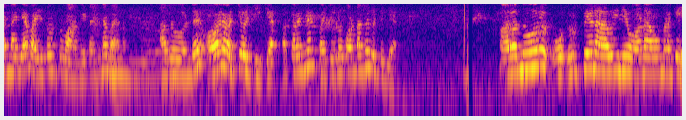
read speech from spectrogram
എണ്ണല്ല പൈസ കൊടുത്ത് വാങ്ങിയിട്ട് തന്നെ വേണം. അതുകൊണ്ട് ഓരോ ഒറ്റ ഒറ്റിക്ക അത്ര തന്നെ പറ്റുള്ളൂ. കൊണ്ടന്ന് കിട്ടില്ല. അറുന്നൂറ് ഉറുപ്പിയുടെ ആവും ഇനി ഓണാവുമ്പോഴേക്കേ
